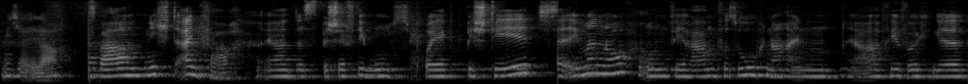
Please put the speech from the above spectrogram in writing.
Michaela? Es war nicht einfach. Ja, das Beschäftigungsprojekt besteht immer noch und wir haben versucht, nach einem ja, vierwöchigen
